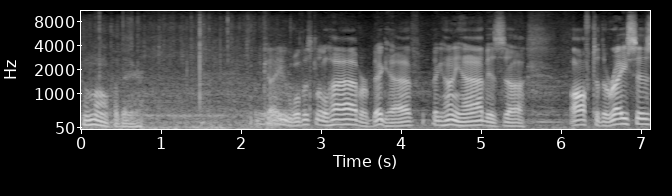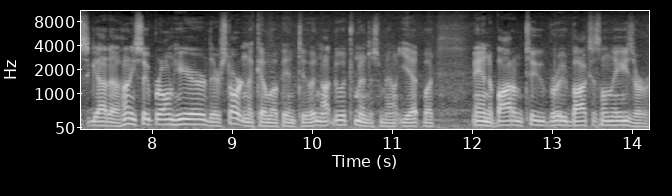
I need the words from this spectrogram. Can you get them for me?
Come off of there. Okay, well this little hive, or big hive, big honey hive is uh, off to the races. Got a honey super on here. They're starting to come up into it, not do a tremendous amount yet, but man, the bottom two brood boxes on these are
